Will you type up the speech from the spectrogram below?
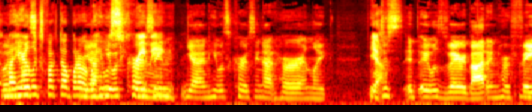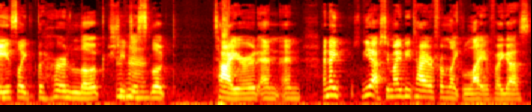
But my hair was- looks fucked up, whatever. Yeah, but he was, screaming. cursing. Yeah, and he was cursing at her, and like, it Yeah. just it, it was very bad. And her Mm-hmm. face, like the her look, she just looked tired, and and and I yeah, she might be tired from like life, I guess.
